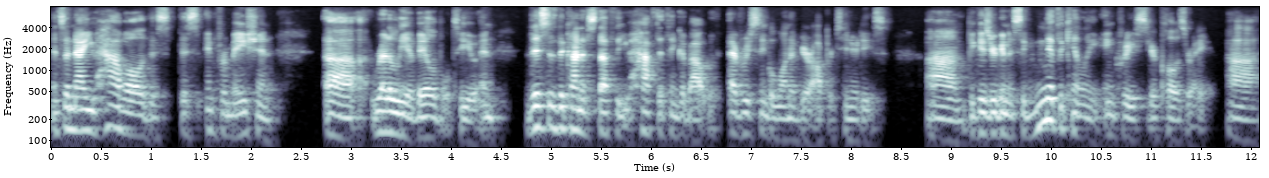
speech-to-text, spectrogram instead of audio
And so now you have all of this this information uh, readily available to you. And this is the kind of stuff that you have to think about with every single one of your opportunities um, because you're going to significantly increase your close rate. Uh,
